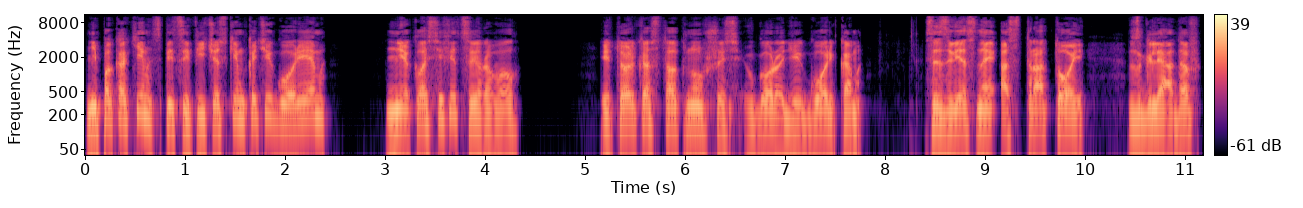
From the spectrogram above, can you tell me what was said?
ни по каким специфическим категориям не классифицировал. И только столкнувшись в городе Горьком с известной остротой взглядов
